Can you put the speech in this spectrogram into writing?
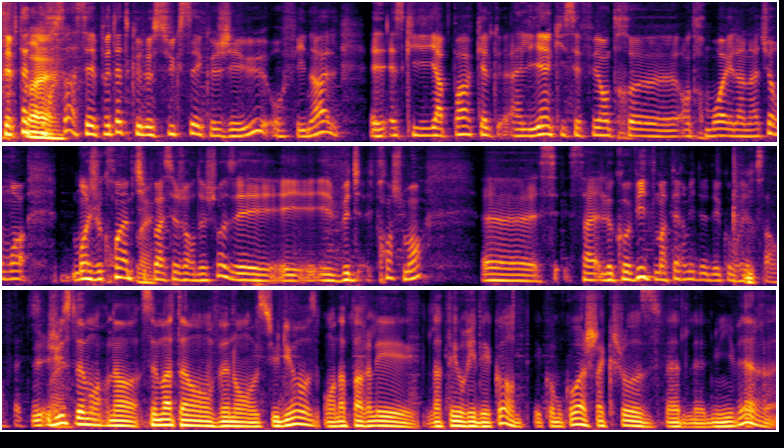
c'est peut-être pour ça, c'est peut-être que le succès que j'ai eu au final, est-ce qu'il n'y a pas quelque, un lien qui s'est fait entre, euh, entre moi et la nature? Moi, moi, je crois un petit peu à ce genre de choses et franchement, euh, ça, le Covid m'a permis de découvrir ça en fait. Justement, non, ce matin en venant au studio, on a parlé de la théorie des cordes et comme quoi chaque chose fait de l'univers euh,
